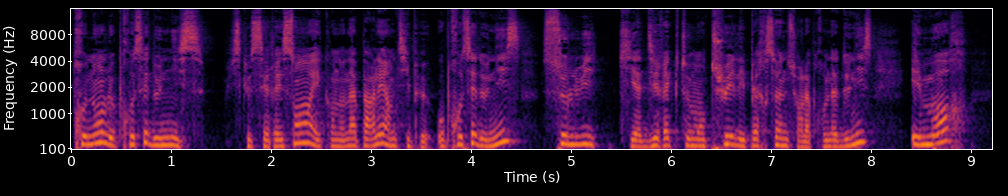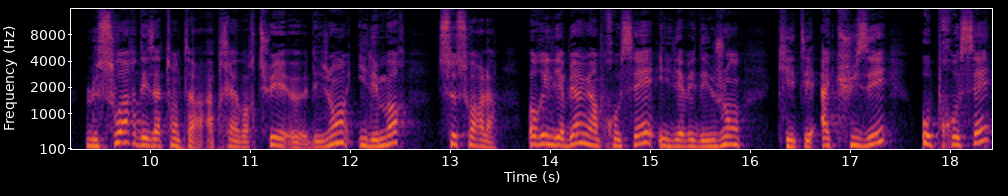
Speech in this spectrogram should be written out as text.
Prenons le procès de Nice, puisque c'est récent et qu'on en a parlé un petit peu. Au procès de Nice, celui qui a directement tué les personnes sur la promenade de Nice est mort le soir des attentats. Après avoir tué euh, des gens, il est mort ce soir-là. Or, il y a bien eu un procès et il y avait des gens qui étaient accusés au procès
